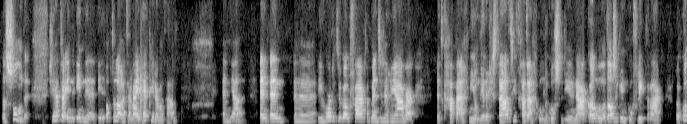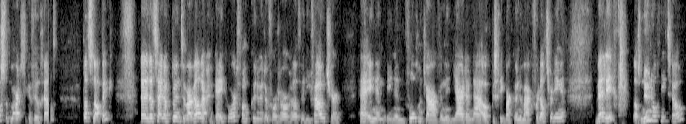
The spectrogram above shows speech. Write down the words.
Dat is zonde. Dus je hebt er in, in de, in, op de lange termijn heb je er wat aan. En ja, en, en uh, je hoort natuurlijk ook vaak dat mensen zeggen, ja, maar het gaat me eigenlijk niet om die registratie, het gaat eigenlijk om de kosten die erna komen. Want als ik in conflict raak, dan kost het me hartstikke veel geld. Dat snap ik. Uh, dat zijn ook punten waar wel naar gekeken wordt. Van kunnen we ervoor zorgen dat we die voucher hè, in, een, in een volgend jaar of een jaar daarna ook beschikbaar kunnen maken voor dat soort dingen. Wellicht, dat is nu nog niet zo.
